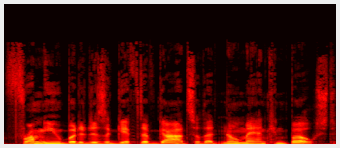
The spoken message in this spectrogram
from you, but it is a gift of God, so that no man can boast.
